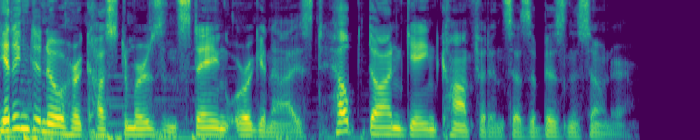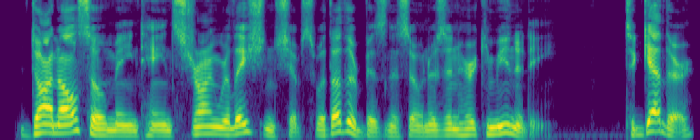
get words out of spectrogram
Getting to know her customers and staying organized helped Dawn gain confidence as a business owner. Dawn also maintained strong relationships with other business owners in her community. Together,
